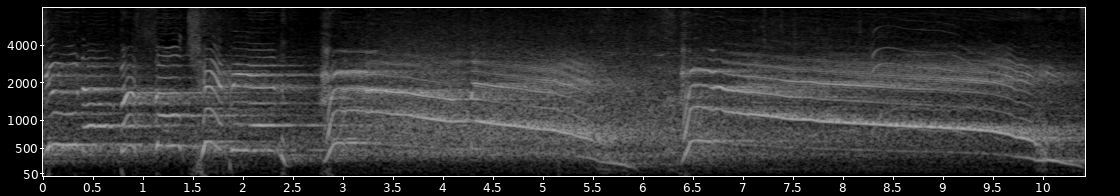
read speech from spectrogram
Universal Champion, Roman Reigns!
